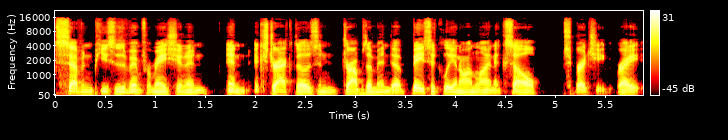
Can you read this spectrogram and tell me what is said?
seven pieces of information and and extract those and drop them into basically an online Excel spreadsheet, right?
